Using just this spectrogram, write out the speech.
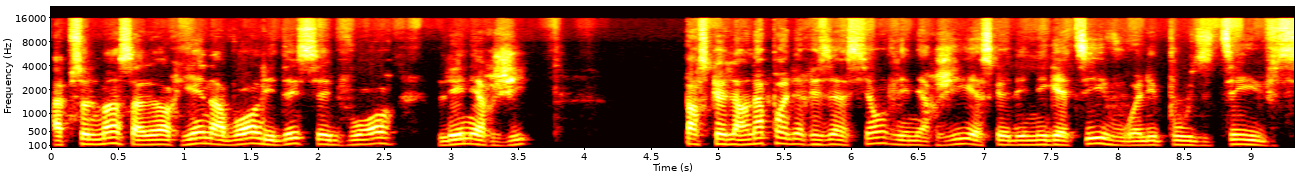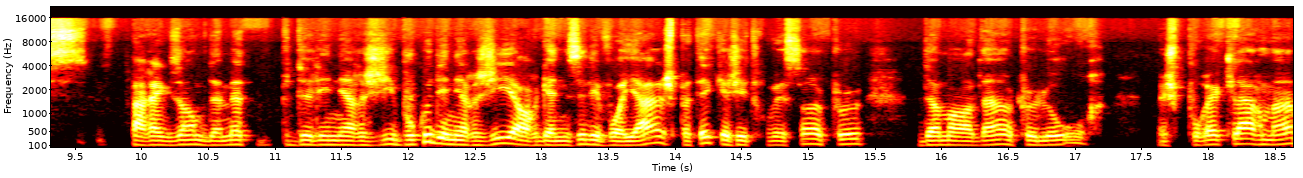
absolument, ça n'a rien à voir. L'idée, c'est de voir l'énergie. Parce que dans la polarisation de l'énergie, est-ce qu'elle est négative ou elle est positive? Par exemple, de mettre de l'énergie, beaucoup d'énergie à organiser des voyages, peut-être que j'ai trouvé ça un peu demandant, un peu lourd, mais je pourrais clairement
